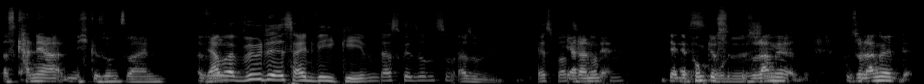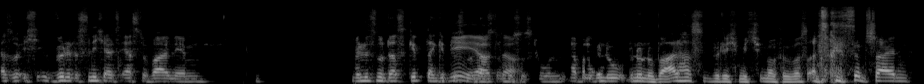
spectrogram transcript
Das kann ja nicht gesund sein. Also, ja, aber würde es einen Weg geben, das gesund zu, also essbar Ja, zu dann, machen? der, der das Punkt ist, solange, solange, also ich würde das nicht als erste Wahl nehmen. Wenn es nur das gibt, dann gibt es Nee, nur ja, das, dann musst du es tun. Aber wenn du, wenn du eine Wahl hast, würde ich mich immer für was anderes entscheiden.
